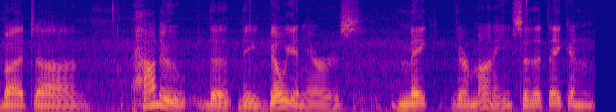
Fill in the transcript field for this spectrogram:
But uh, how do the the billionaires make their money so that they can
